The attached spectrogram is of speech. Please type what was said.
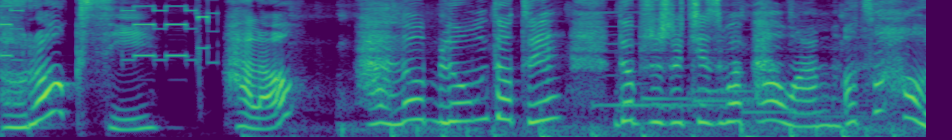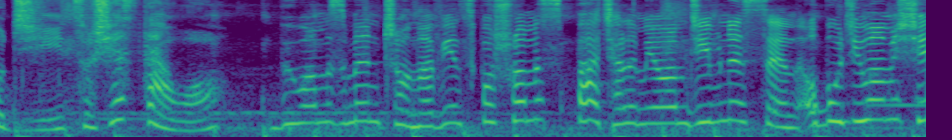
To Roxy. Halo? Halo, Bloom, to ty? Dobrze, że cię złapałam. O co chodzi? Co się stało? Byłam zmęczona, więc poszłam spać, ale miałam dziwny sen. Obudziłam się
